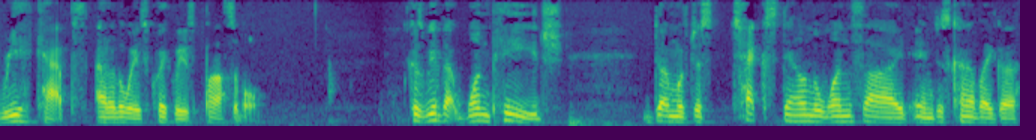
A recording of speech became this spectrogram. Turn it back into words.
recaps out of the way as quickly as possible. Because we have that one page done with just text down the one side and just kind of like a,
